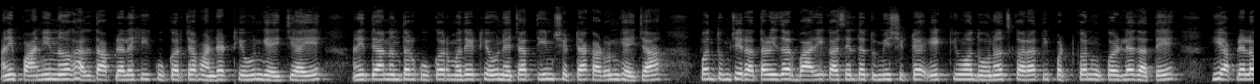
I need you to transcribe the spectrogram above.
आणि पाणी न घालता आपल्याला ही कुकरच्या भांड्यात ठेवून घ्यायची आहे आणि त्यानंतर कुकरमध्ये ठेवून याच्या तीन शिट्ट्या काढून घ्यायच्या. पण तुमची रताळी जर बारीक असेल तर तुम्ही शिट्ट्या एक किंवा दोनच करा ती पटकन उकडल्या जाते. ही आपल्याला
